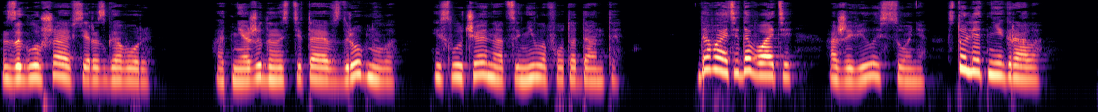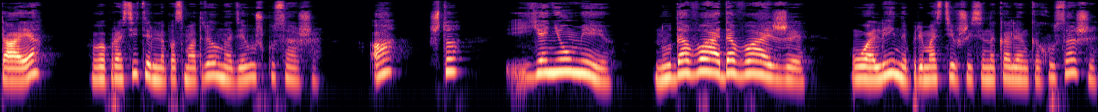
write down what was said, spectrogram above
заглушая все разговоры. От неожиданности Тая вздрогнула и случайно оценила фото Данте. «Давайте, давайте, оживилась Соня. «Сто лет не играла». «Тая?» — вопросительно посмотрел на девушку Саша. «А? Что? Я не умею». «Ну давай, давай же!» У Алины, примостившейся на коленках у Саши,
